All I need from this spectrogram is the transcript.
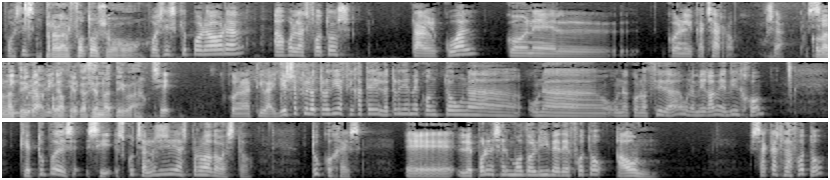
Pues es para las fotos o...? Pues es que por ahora hago las fotos tal cual con el con el cacharro. O sea, Con la nativa, con la aplicación nativa. Sí, con la nativa. Y eso que el otro día, fíjate, el otro día me contó una, una, una conocida, una amiga me dijo que tú puedes, si, escucha, no sé si has probado esto. Tú coges, eh, le pones el modo libre de foto a on. Sacas la foto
